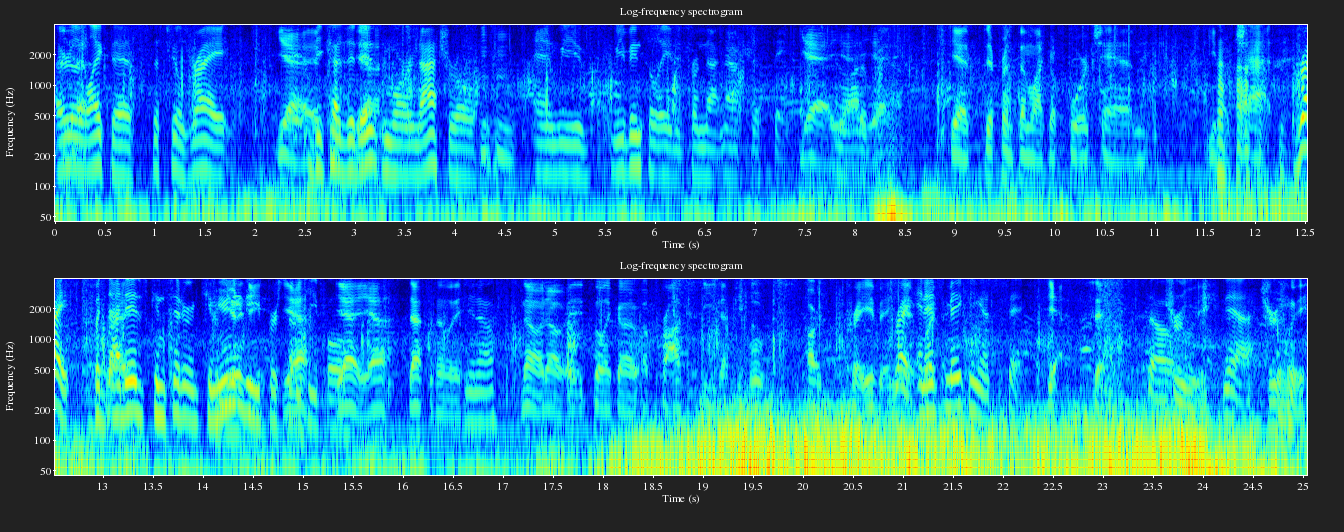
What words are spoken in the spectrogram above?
I really yeah. like this. This feels right." yeah because it yeah. is more natural, Mhm. and we've we've insulated from that natural state. Yeah, in a yeah, lot of yeah. ways. Yeah, it's different than like a 4chan, you know, chat. Right, but that Right. is considered community, for some yeah. people. Yeah, yeah, definitely. You know. No, no, it's like a, a proxy that people are craving. Right, and but- it's making us sick. yeah, sick. So Truly, Yeah. truly.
